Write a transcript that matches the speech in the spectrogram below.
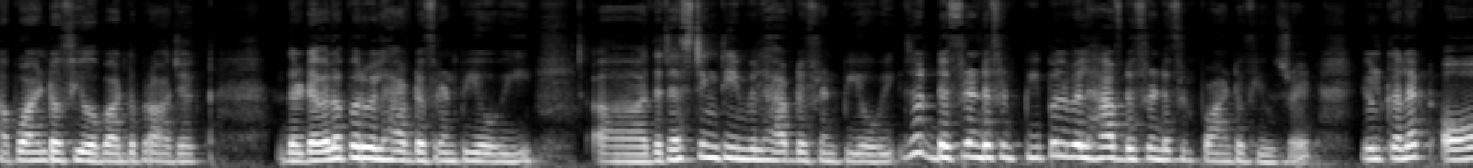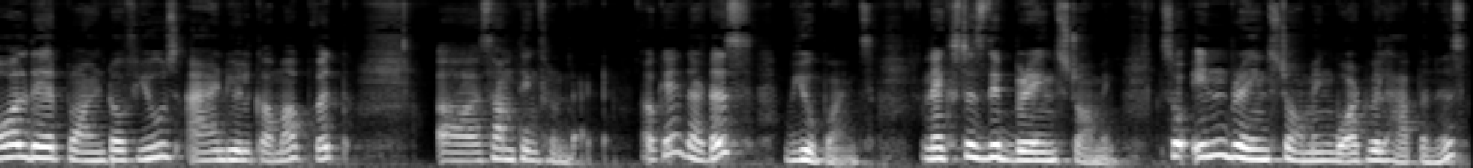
a point of view about the project. The developer will have different pov uh, the testing team will have different pov so different different people will have different different point of views right? You'll collect all their point of views and you'll come up with uh, something from that. Okay? That is viewpoints. Next is the brainstorming. So in brainstorming what will happen is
